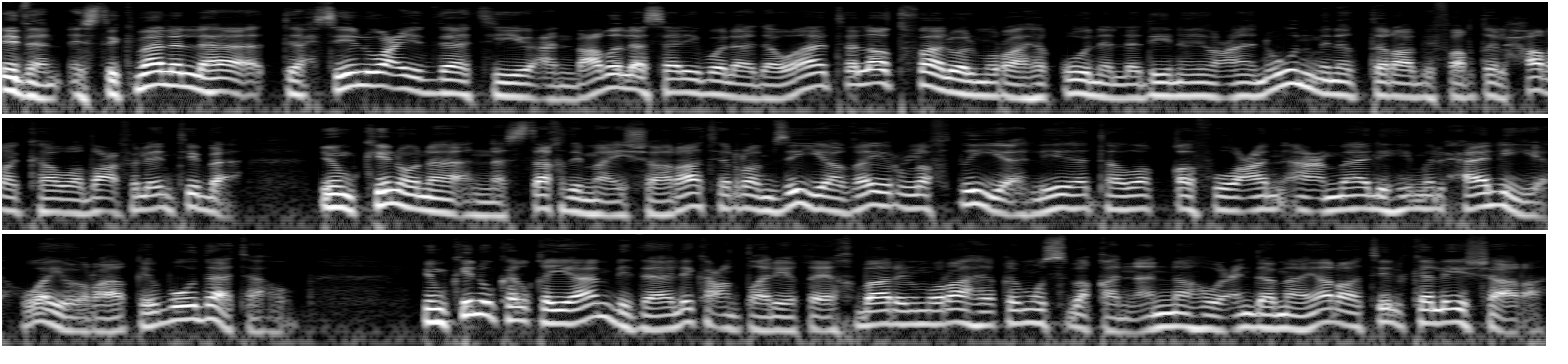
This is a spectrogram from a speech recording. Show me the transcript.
إذا استكمالا لها تحسين الوعي الذاتي عن بعض الأساليب والأدوات الأطفال والمراهقون الذين يعانون من اضطراب فرط الحركة وضعف الانتباه. يمكننا أن نستخدم إشارات رمزية غير لفظية ليتوقفوا عن أعمالهم الحالية ويراقبوا ذاتهم. يمكنك القيام بذلك عن طريق إخبار المراهق مسبقا أنه عندما يرى تلك الإشارة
